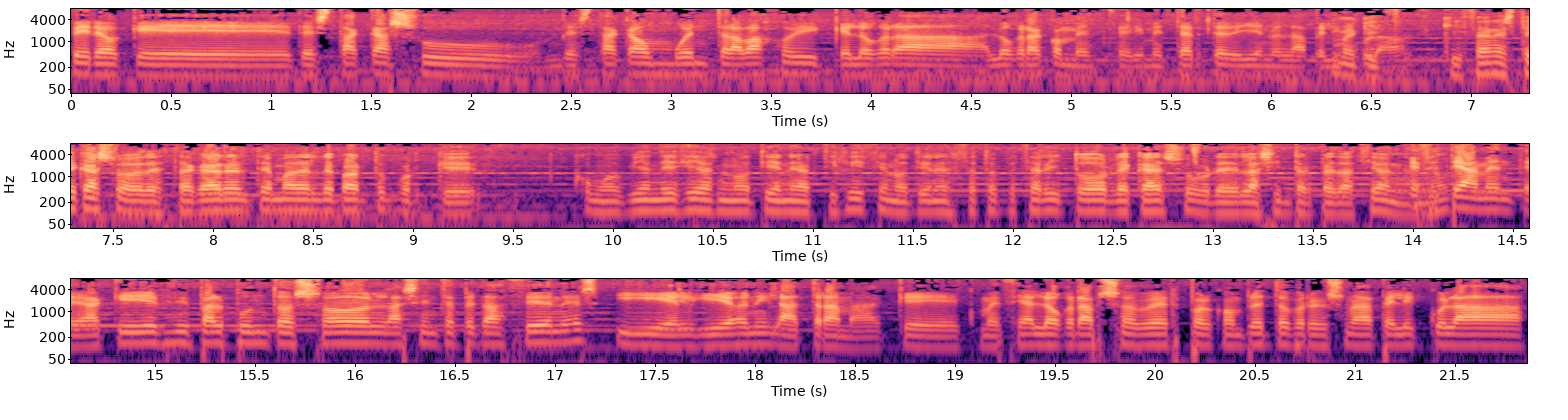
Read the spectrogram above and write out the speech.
pero que destaca su destaca un buen trabajo y que logra logra convencer y meterte de lleno en la película. quizá, en este caso destacar el tema del reparto porque como bien decías, no tiene artificio, no tiene efecto especial y todo recae sobre las interpretaciones. Efectivamente, aquí el principal punto son las interpretaciones y el guion y la trama, que como decía logra absorber por completo porque es una película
